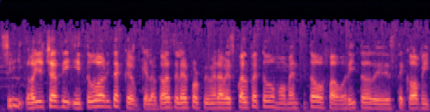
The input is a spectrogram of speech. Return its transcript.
Sí, oye Charlie, y tú ahorita que, lo acabas de leer por primera vez, ¿cuál fue tu momento favorito de este cómic?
